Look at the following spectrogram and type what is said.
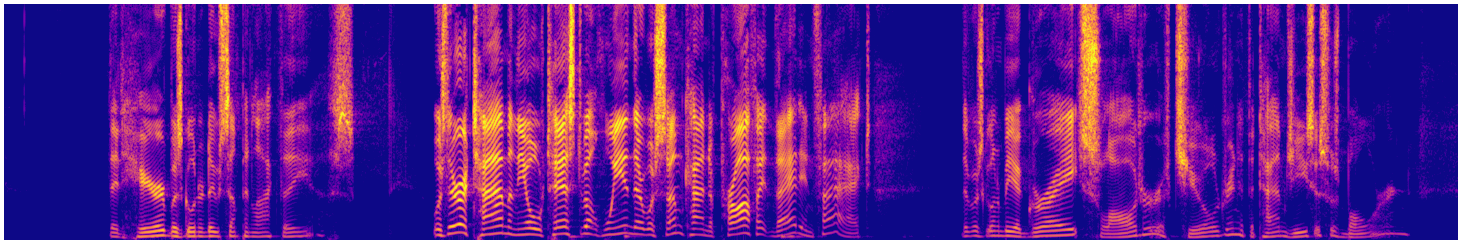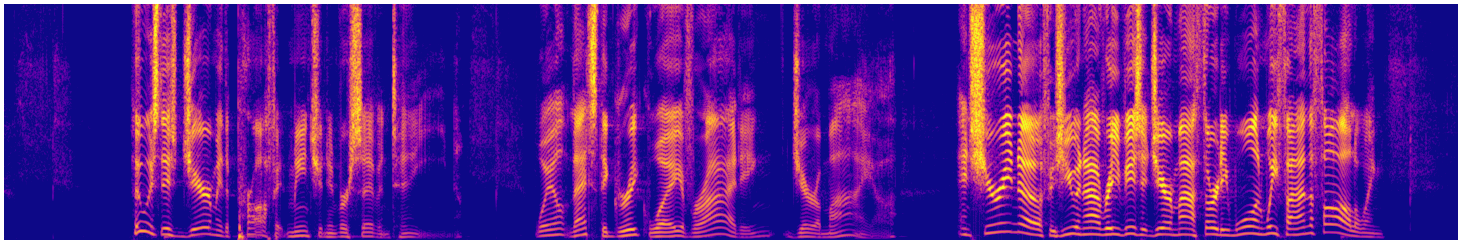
that Herod was going to do something like this? Was there a time in the Old Testament when there was some kind of prophet that, in fact, there was going to be a great slaughter of children at the time Jesus was born? Who is this Jeremy the prophet mentioned in verse 17? Well, that's the Greek way of writing Jeremiah. And sure enough, as you and I revisit Jeremiah 31, we find the following.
